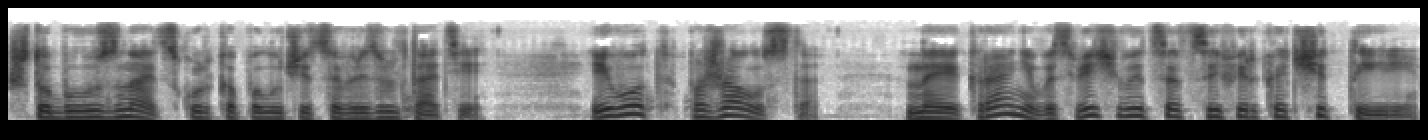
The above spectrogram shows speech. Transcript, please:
чтобы узнать, сколько получится в результате. И вот, пожалуйста, на экране высвечивается циферка 4.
